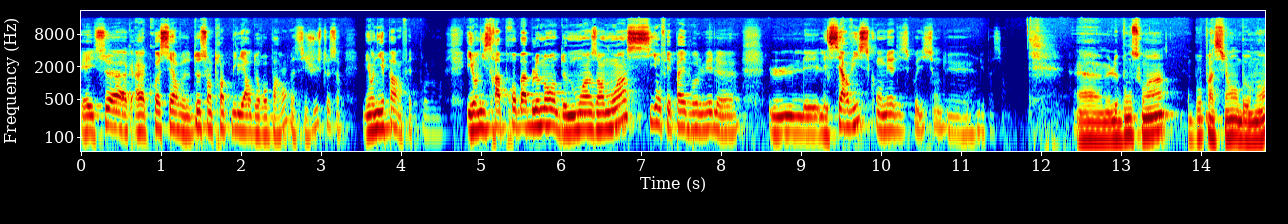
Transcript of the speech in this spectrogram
et, ce à, quoi servent 230 milliards d'euros par an, bah, c'est juste ça. Mais on n'y est pas, en fait, pour le moment. Et on y sera probablement de moins en moins si on ne fait pas évoluer le, les, services qu'on met à disposition du, patient. Euh, le bon soin, bon patient, bon moment.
